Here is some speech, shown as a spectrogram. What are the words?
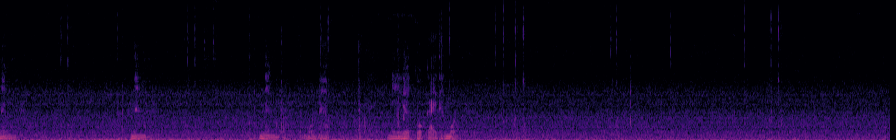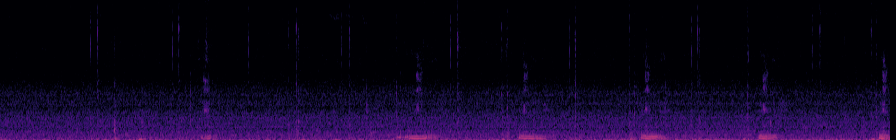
หนึ่งหนึ่งหนึ่งสมมตินะครับ นี่เลือกตัวไก่ทั้งหมด หนึ่งหนึ่งหนึ่งหนึ่งหนึ่ง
